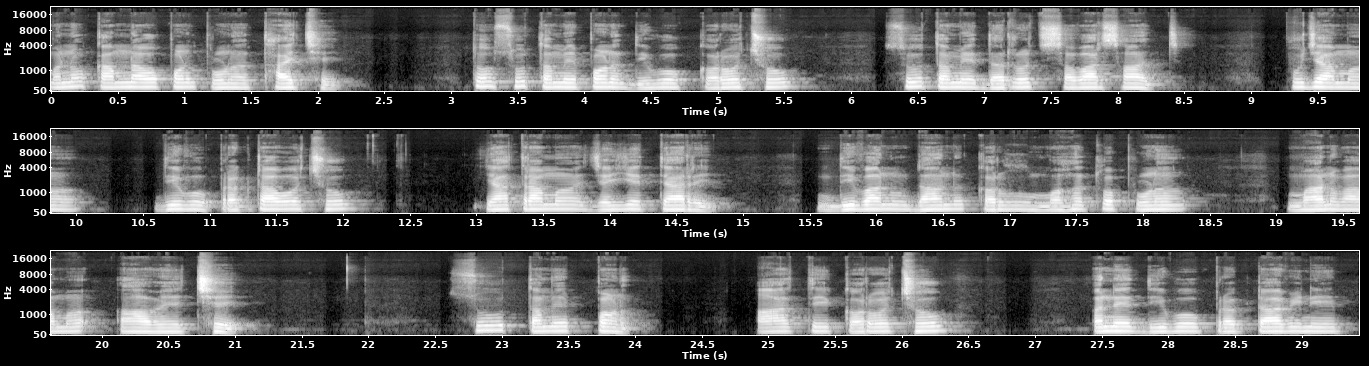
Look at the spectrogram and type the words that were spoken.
મનોકામનાઓ પણ પૂર્ણ થાય છે. તો શું તમે પણ દીવો કરો છો? શું તમે દરરોજ સવાર સાંજ પૂજામાં દીવો પ્રગટાવો છો? યાત્રામાં જઈએ ત્યારે દીવાનું દાન કરવું મહત્વપૂર્ણ માનવામાં આવે છે. શું તમે પણ આરતી કરો છો? અને દીવો પ્રગટાવીને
